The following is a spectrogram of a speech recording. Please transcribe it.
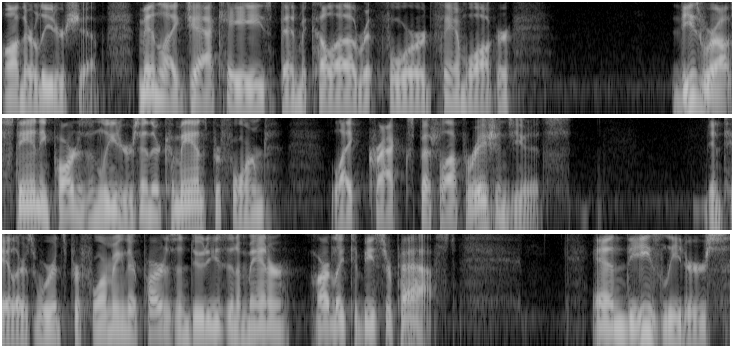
on their leadership. Men like Jack Hays, Ben McCulloch, Rip Ford, Sam Walker, these were outstanding partisan leaders, and their commands performed like crack special operations units in Taylor's words, performing their partisan duties in a manner hardly to be surpassed. And these leaders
